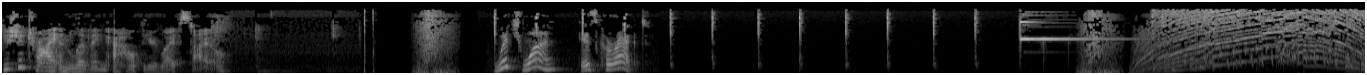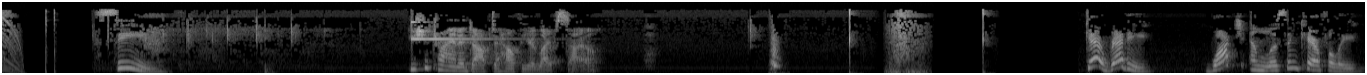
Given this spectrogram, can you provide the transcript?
You should try and living a healthier lifestyle. Which one is correct? C. You should try and adopt a healthier lifestyle. Get ready. Watch and listen carefully.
